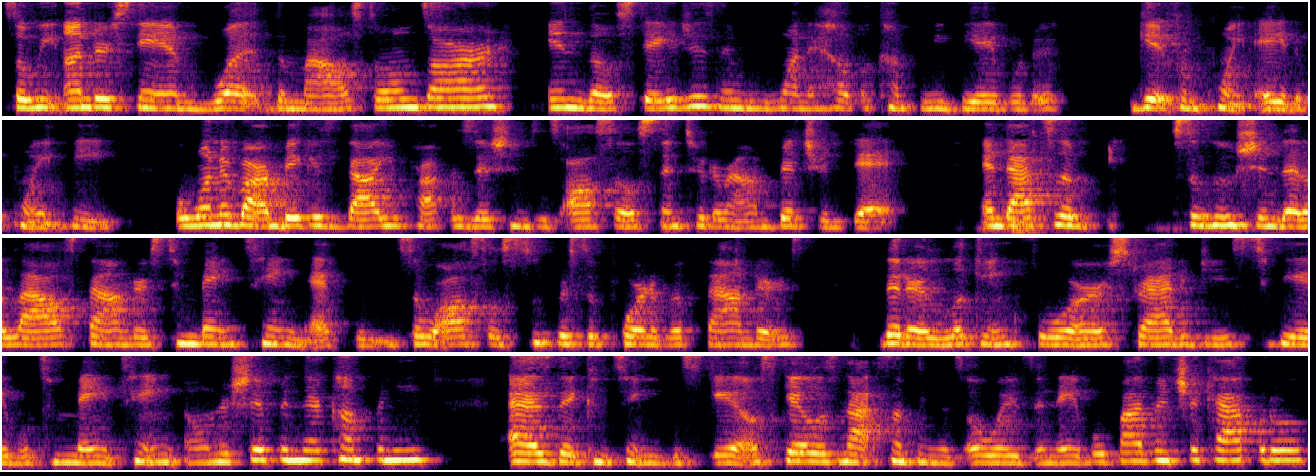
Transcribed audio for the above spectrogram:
So we understand what the milestones are in those stages, and we want to help a company be able to get from point A to point B. But one of our biggest value propositions is also centered around venture debt. And that's a solution that allows founders to maintain equity. So we're also super supportive of founders that are looking for strategies to be able to maintain ownership in their company as they continue to scale. Scale is not something that's always enabled by venture capital.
